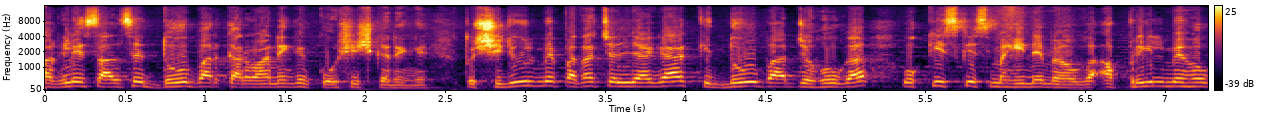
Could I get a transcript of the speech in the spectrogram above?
अगले साल से दो बार करवाने की कोशिश करेंगे। तो शेड्यूल में पता चल जाएगा कि दो बार जो होगा, वो किस किस महीने में होगा? अप्रैल में होगा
